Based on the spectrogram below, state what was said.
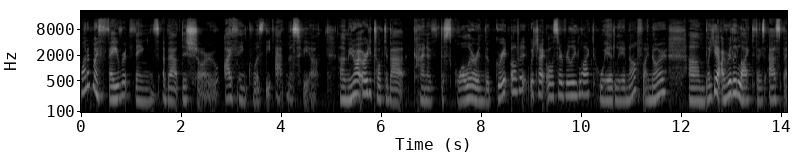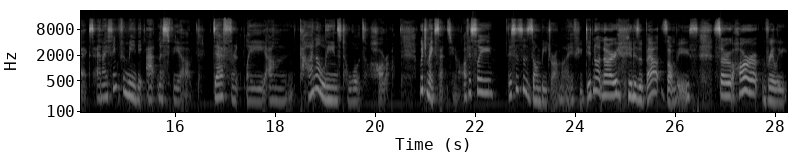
One of my favorite things about this show, I think, was the atmosphere. Um, you know, I already talked about kind of the squalor and the grit of it, which I also really liked, weirdly enough, I know. Um, but yeah, I really liked those aspects. And I think for me, the atmosphere definitely um, kind of leans towards horror, which makes sense. You know, obviously, this is a zombie drama. If you did not know, it is about zombies. So horror really,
